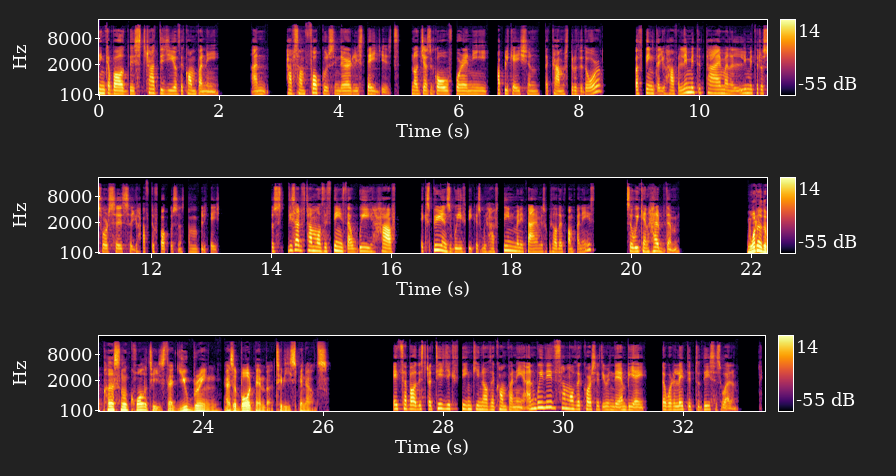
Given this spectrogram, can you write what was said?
Think about the strategy of the company and have some focus in the early stages, not just go for any application that comes through the door, but think that you have a limited time and a limited resources, so you have to focus on some application. So these are some of the things that we have experience with because we have seen many times with other companies, so we can help them. What are the personal qualities that you bring as a board member to these spinouts? It's about the strategic thinking of the company, and we did some of the courses during the MBA that were related to this as well.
